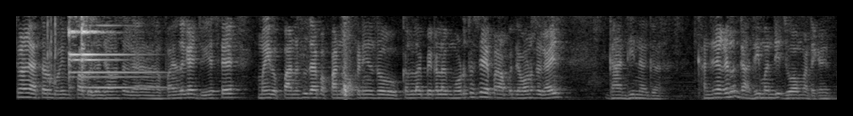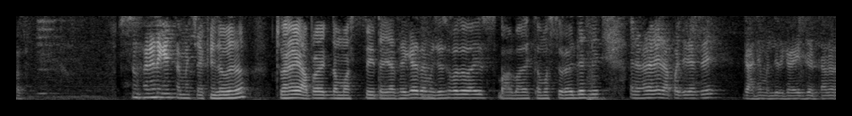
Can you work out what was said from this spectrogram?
ચેનલ અત્યારે મમ્મી પપ્પા બધા જવાનું ફાઇનલ ગાઈ જોઈએ છે. મમ્મી પપ્પાને શું થાય? પપ્પાની નોકરીને તો કલાક, બે કલાક મોડું થશે, પણ આપણે જવાનું છે ગાઈઝ ગાંધીનગર. ગાંધીનગર એટલે ગાંધી મંદિર જોવા માટે ગાઈઝ પછી સો ફાઇનલી ગઈ તમે ચેક કરી શકો છો. જોઈને આપણે એકદમ મસ્તી તૈયાર થઈ ગયા. તમે છો ગાઈસ બાર બાર એકદમ મસ્ત રહી જશે. અને આપણે જઈ છે ગાંધી મંદિર ગાઈ છે અત્યારે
